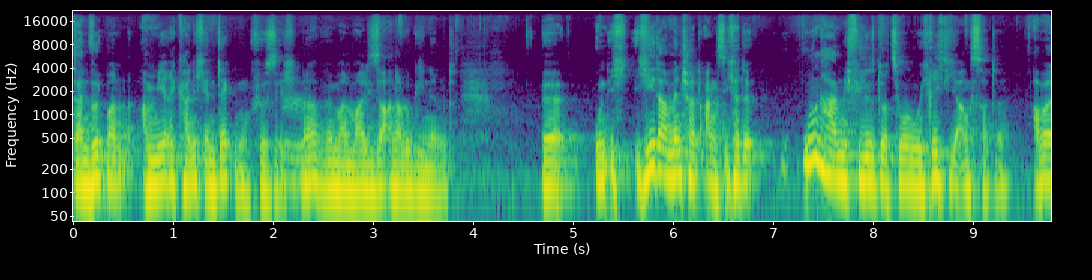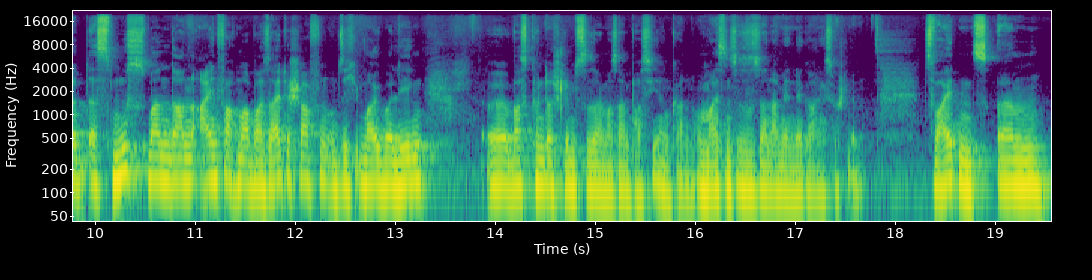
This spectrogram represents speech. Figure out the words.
dann wird man Amerika nicht entdecken für sich, mhm. ne, wenn man mal diese Analogie nimmt. Äh, und ich, jeder Mensch hat Angst. Ich hatte unheimlich viele Situationen, wo ich richtig Angst hatte. Aber das muss man dann einfach mal beiseite schaffen und sich mal überlegen, äh, was könnte das Schlimmste sein, was einem passieren kann. Und meistens ist es dann am Ende gar nicht so schlimm. Zweitens, ähm,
